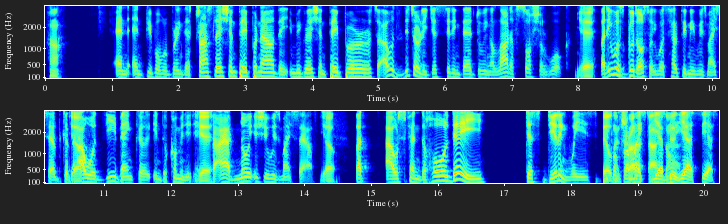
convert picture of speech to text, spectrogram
Huh. And and people will bring their translation paper now, the immigration paper. So I was literally just sitting there doing a lot of social work Yeah. but it was good also. It was helping me with myself because Yeah. I was the banker in the community. Yeah. So I had no issue with myself. Yeah. But I would spend the whole day just dealing with Building from trust, My, yeah, build- yes, yes.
